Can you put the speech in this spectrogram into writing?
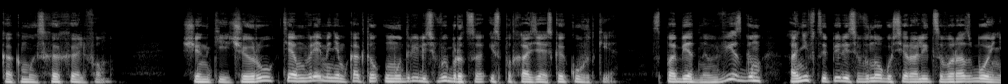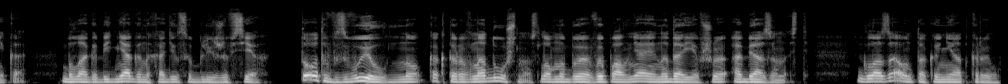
как мы с Хехельфом. Щенки Чару тем временем как-то умудрились выбраться из-под хозяйской куртки — с победным визгом они вцепились в ногу серолицего разбойника, благо бедняга находился ближе всех. Тот взвыл, но как-то равнодушно, словно бы выполняя надоевшую обязанность. Глаза он так и не открыл.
